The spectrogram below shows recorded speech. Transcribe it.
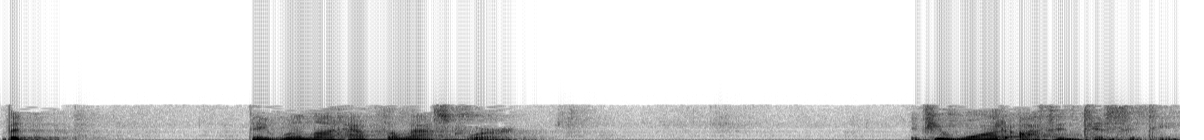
but they will not have the last word. If you want authenticity,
